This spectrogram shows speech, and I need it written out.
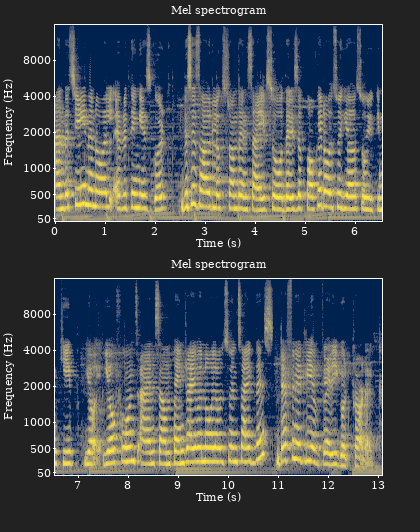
and the chain and all everything is good. This is how it looks from the inside. So there is a pocket also here so you can keep your earphones and some pen drive and all also inside this. Definitely a very good product.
